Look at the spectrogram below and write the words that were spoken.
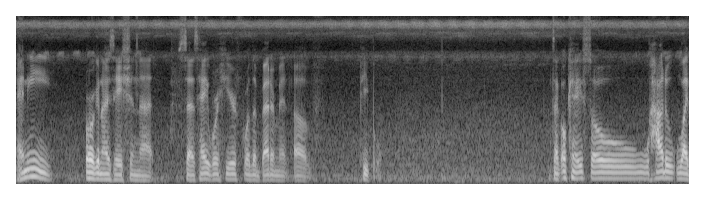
any organization that says hey we're here for the betterment of people it's like, okay, so how do, like,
